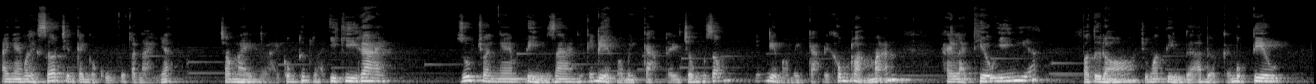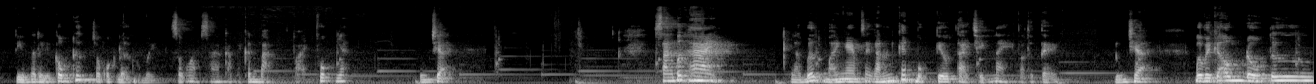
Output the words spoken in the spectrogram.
anh em có thể search trên kênh của cú về phần này nhé. Trong này là công thức là Ikigai giúp cho anh em tìm ra những cái điểm mà mình cảm thấy trống rỗng những điểm mà mình cảm thấy không thỏa mãn hay là thiếu ý nghĩa. Và từ đó chúng ta tìm ra được cái mục tiêu tìm ra được cái công thức cho cuộc đời của mình sống làm sao cảm thấy cân bằng và hạnh phúc nhé. Đúng chưa sang bước 2 là bước mà anh em sẽ gắn kết mục tiêu tài chính này vào thực tế. Đúng chưa bởi vì các ông đầu tư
